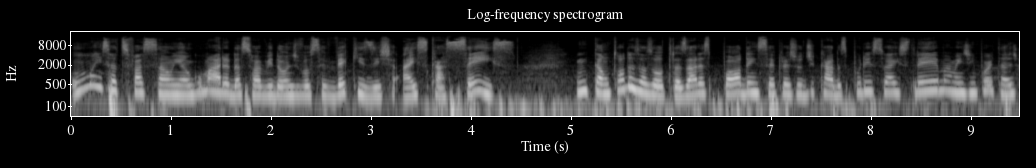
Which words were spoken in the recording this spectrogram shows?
uma insatisfação em alguma área da sua vida onde você vê que existe a escassez, então, todas as outras áreas podem ser prejudicadas, por isso é extremamente importante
